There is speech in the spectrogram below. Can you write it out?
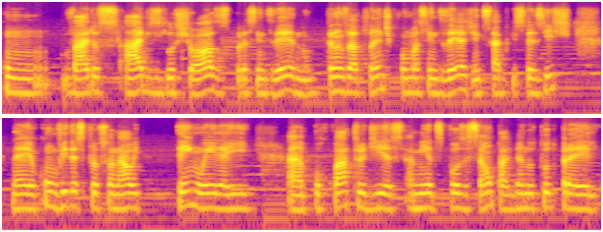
com vários ares luxuosos, por assim dizer, no transatlântico, como assim dizer, a gente sabe que isso existe. Né? Eu convido esse profissional e tenho ele aí uh, por quatro dias à minha disposição, pagando tudo para ele,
